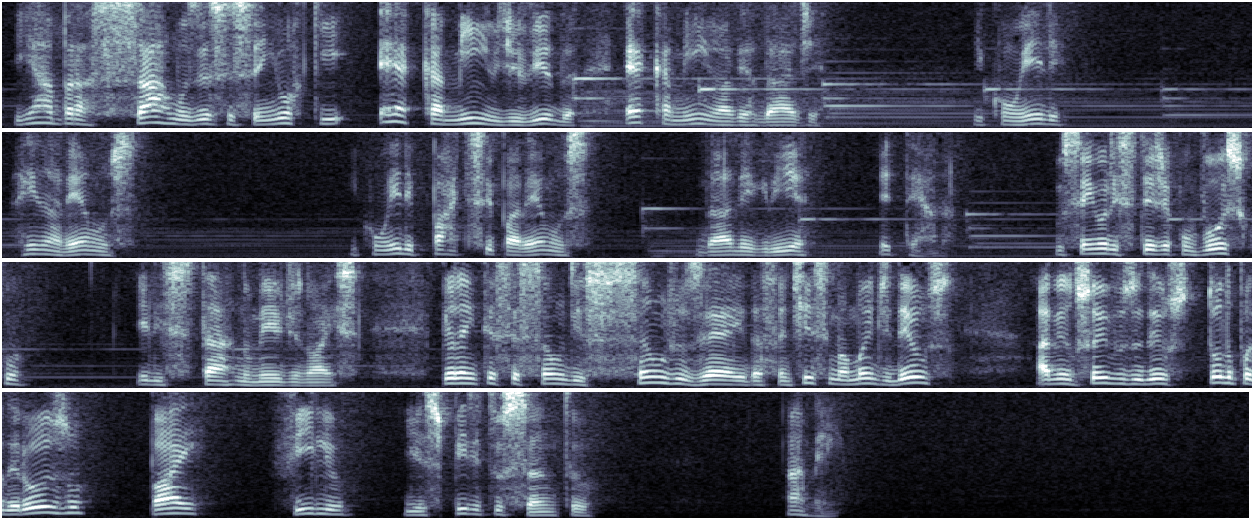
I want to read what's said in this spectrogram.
e a abraçarmos esse Senhor que é caminho de vida, é caminho à verdade. E com Ele reinaremos e com Ele participaremos da alegria eterna. O Senhor esteja convosco, Ele está no meio de nós. Pela intercessão de São José e da Santíssima Mãe de Deus, abençoe-vos o Deus Todo-Poderoso, Pai, Filho e Espírito Santo. Amém.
